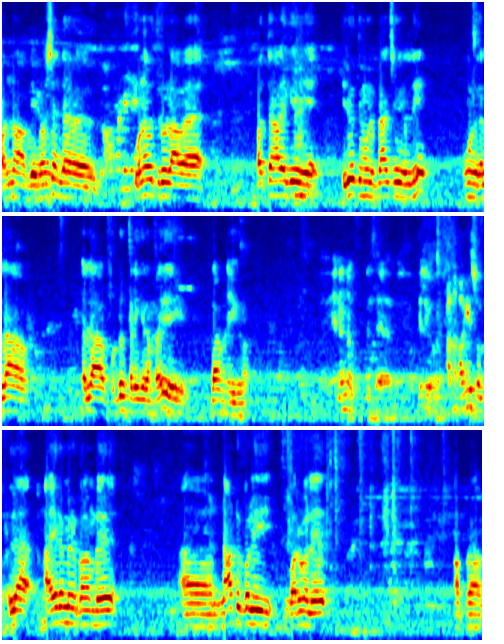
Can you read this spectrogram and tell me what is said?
பண்ணோம் அப்படிங்கோசம் இந்த உணவு திருவிழாவை பத்து நாளைக்கு இருபத்தி மூணு பிரான்ச்சுகள் உங்களுக்கு எல்லாம் எல்லா ஃபுட்டும் கிடைக்கிற மாதிரி பிளான் பண்ணிக்கிறோம். என்னென்ன ஃபுட்டு சார் தெளிவாக இதில் ஐரமீன் குழம்பு நாட்டுக்கோழி வறுவல் அப்புறம்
